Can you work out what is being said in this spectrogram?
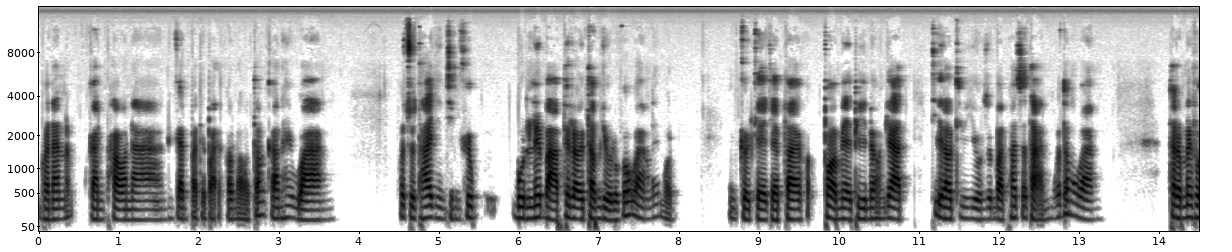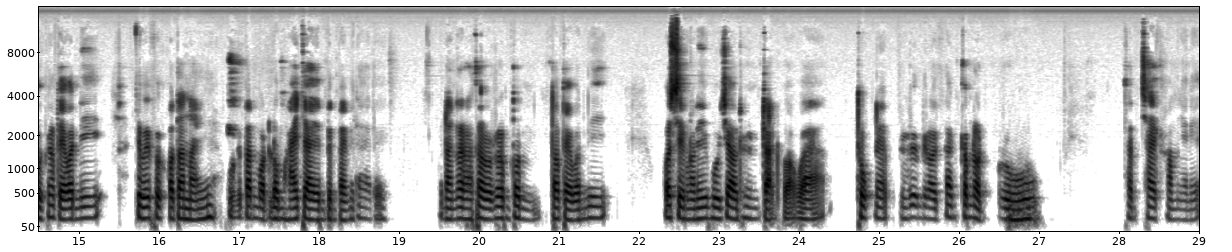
เพราะนั้นการภาวนาการปฏิบัติของเราต้องการให้วาง เพราะสุดท้ายจริง ๆ คือบุญและบาปที่เราทำอยู่เราก็วางได้หมด มันเกิดแก่เจ็บตายพ่อแม่พี่น้องญาติที่เราที่อยู่สมบัติพัสถานก็ต้องวาง ถ้าเราไม่ฝึกตั้งแต่วันนี้ จะไปฝึกเอาตอนไหนฝึกตอนหมดลมหายใจเป็นไปไม่ได้เลยเพราะนั้นถ้าเราเริ่มต้นตั้งแต่วันนี้ว่าสิ่งเหล่านี้พระเจ้าถึงตรัสบอกว่าทุกเนี่ยเป็นเรื่องที่เราต้องกำหนดรู้ท่านใช้คำอย่างนี้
